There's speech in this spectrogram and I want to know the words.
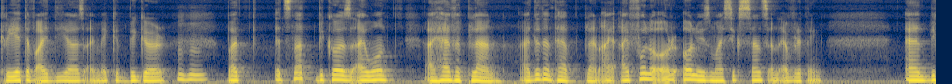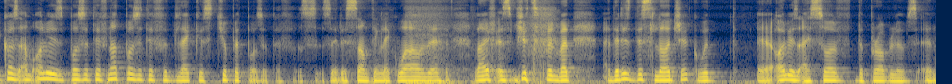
creative ideas i make it bigger. Hmm but it's not because i want i have a plan. I didn't have a plan. I, I follow al- always my sixth sense and everything. And because i'm always positive not positive with like a stupid positive. S- there is something like wow the life is beautiful. But there is this logic with uh, always i solve the problems and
